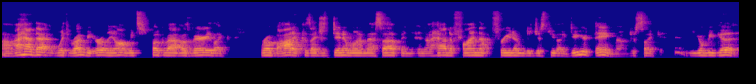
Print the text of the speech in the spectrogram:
uh, I had that with rugby early on. We spoke about I was very like robotic because I just didn't want to mess up and, and I had to find that freedom to just be like, do your thing, bro. Just like you'll be good.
